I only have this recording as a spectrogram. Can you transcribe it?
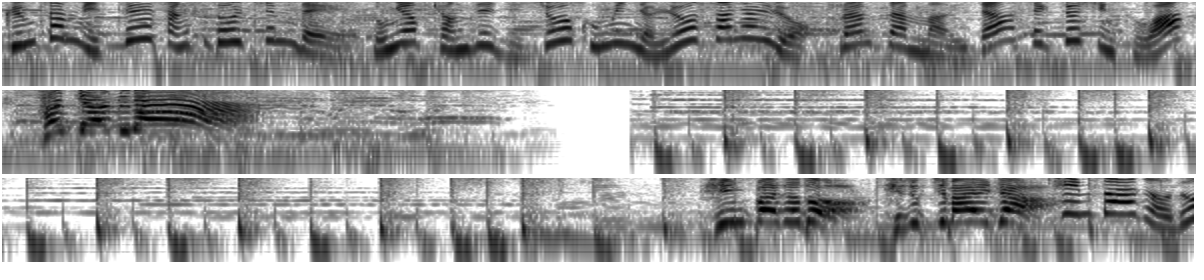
금천미트 장수 돌침대 농협 경제지주 국민연료 싼연료 프랑스 안마의자 백조싱크와 함께합니다. 힘 빠져도 기죽지 말자. 힘 빠져도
